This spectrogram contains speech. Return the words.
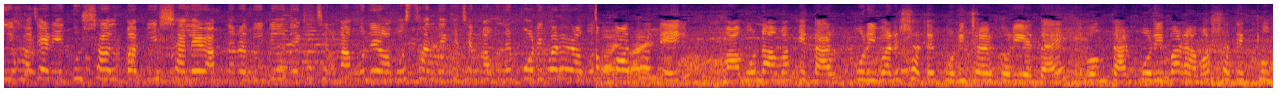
দুই হাজার একুশ সাল বা বিশ সালের আপনারা ভিডিও দেখেছেন মামুনের অবস্থান দেখেছেন মামুনের পরিবারের অবস্থান কথাতেই মামুন আমাকে তার পরিবারের সাথে পরিচয় করিয়ে দেয় এবং তার পরিবার আমার সাথে খুব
